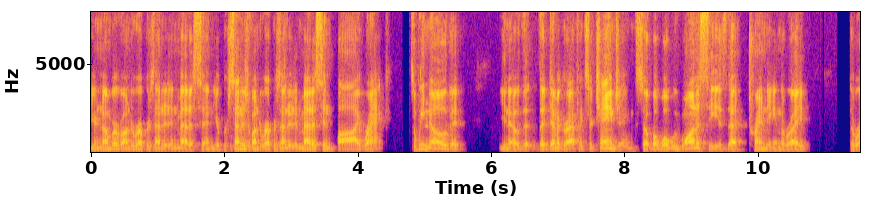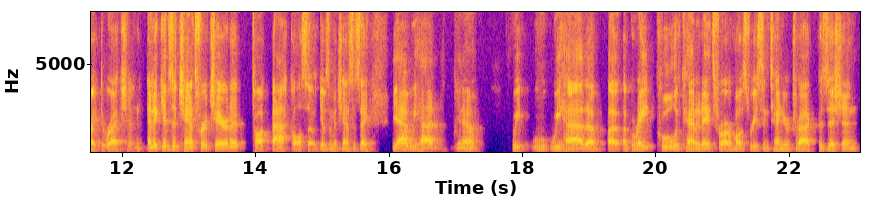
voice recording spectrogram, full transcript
your number of underrepresented in medicine, your percentage of underrepresented in medicine by rank. So we know that you know the, the demographics are changing. So, but what we want to see is that trending in the right the right direction. And it gives a chance for a chair to talk back also. It gives them a chance to say, yeah, we had, you know, we we had a, a great pool of candidates for our most recent tenure track position.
